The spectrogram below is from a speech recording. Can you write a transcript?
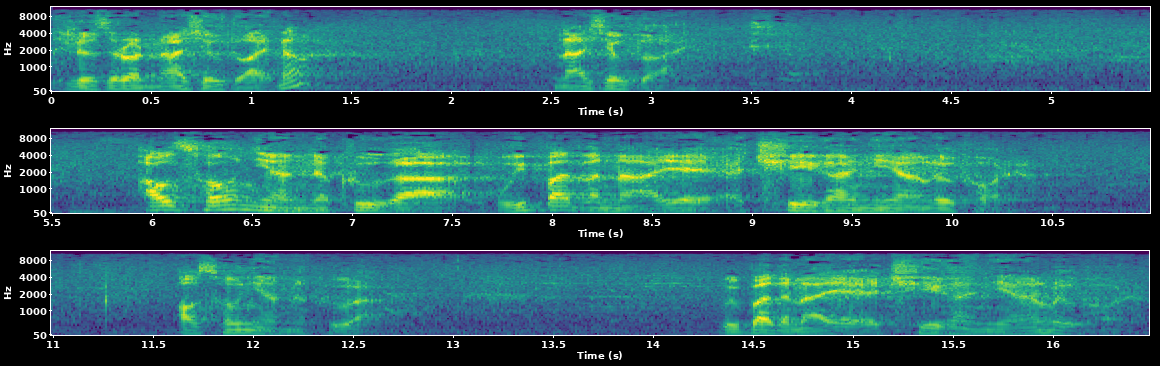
ဒီလိုဆိုတော့နားရှုပ်သွားပြီနော်နားရှုပ်သွားပြီအောက်ဆုံးဉာဏ်တစ်ခုကဝိပဿနာရဲ့အခြေခံဉာဏ်လို့ခေါ်တယ်အောက်ဆုံးဉာဏ်တစ်ခုကဝိပဿနာရဲ့အခြေခံဉာဏ်လို့ခေါ်တယ်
